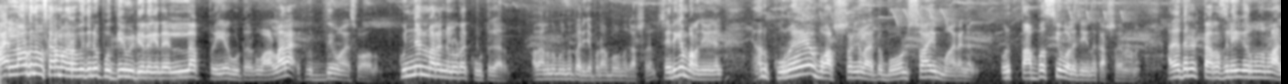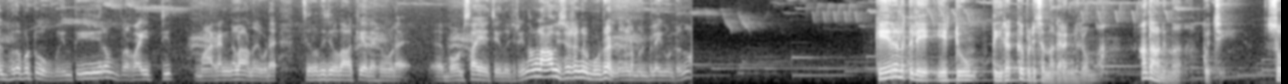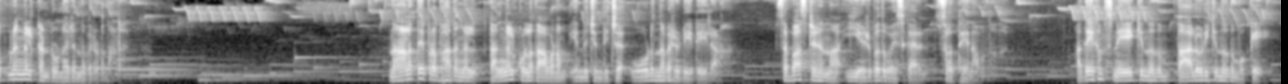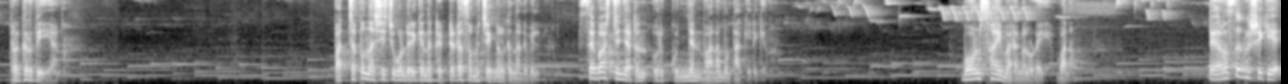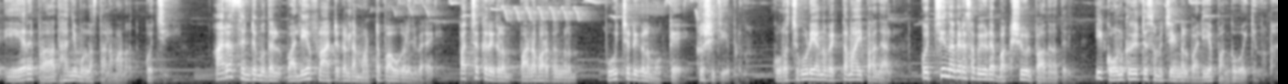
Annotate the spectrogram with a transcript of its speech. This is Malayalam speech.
ഹായ് എല്ലാവർക്കും നമസ്കാരം. മകർവ് ഇതിന്റെ പുതിയ വീഡിയോയിലേക്ക് എന്റെ എല്ലാ പ്രിയ കൂട്ടുകാർക്കും വളരെ ഹൃദ്യമായ സ്വാഗതം. കുഞ്ഞൻ മരങ്ങളുടെ കൂട്ടുകാരൻ. അതാണ് നമ്മൾ ഇന്ന് പരിചയപ്പെടാൻ പോകുന്ന കർഷകൻ. ശരിക്കും പറഞ്ഞു കഴിഞ്ഞാൽ ഏതാണ്ട് കുറേ വർഷങ്ങളായിട്ട് ബോൺസായി മരങ്ങൾ ഒരു തപസ്യ പോലെ ചെയ്യുന്ന കർഷകനാണ്. അദ്ദേഹത്തിന്റെ ടെറസിലേക്ക് കയറുമ്പോൾ നമ്മൾ അത്ഭുതപ്പെട്ടു പോകും തീരം വെറൈറ്റി മരങ്ങളാണ് ഇവിടെ ചെറുത് ചെറുതാക്കി അദ്ദേഹം ഇവിടെ ബോൺസായി ചെയ്തു വെച്ചിരിക്കുന്നത്. നമ്മൾ ആ വിശേഷങ്ങൾ മുഴുവൻ നിങ്ങളുടെ മുൻപിലേക്ക് കൊണ്ടുവരുന്നു. കേരളത്തിലെ ഏറ്റവും തിരക്ക് പിടിച്ച നഗരങ്ങളിലൊന്ന്. അതാണിന്ന് കൊച്ചി. സ്വപ്നങ്ങൾ കണ്ടുണരുന്നവരുടെ നാട്. നാളത്തെ പ്രഭാതങ്ങൾ തങ്ങൾക്കുള്ളതാവണം എന്ന് ചിന്തിച്ച് ഓടുന്നവരുടെ ഇടയിലാണ് സെബാസ്റ്റ്യൻ എന്ന ഈ എഴുപത് വയസ്സുകാരൻ ശ്രദ്ധേയനാവുന്നത്. അദ്ദേഹം സ്നേഹിക്കുന്നതും താലോലിക്കുന്നതുമൊക്കെ പ്രകൃതിയാണ് പച്ചപ്പ് നശിച്ചുകൊണ്ടിരിക്കുന്ന കെട്ടിട സമുച്ചയങ്ങൾക്ക് നടുവിൽ സെബാസ്റ്റ്യൻ ചേട്ടൻ ഒരു കുഞ്ഞൻ വനമുണ്ടാക്കിയിരിക്കുന്നു ബോൺസായി മരങ്ങളുടെ വനം. ടെറസ് കൃഷിക്ക് ഏറെ പ്രാധാന്യമുള്ള സ്ഥലമാണ് കൊച്ചി. അര സെന്റ് മുതൽ വലിയ ഫ്ലാറ്റുകളുടെ മട്ടുപ്പാവുകളിൽ വരെ പച്ചക്കറികളും പഴവർഗങ്ങളും പൂച്ചെടികളും ഒക്കെ കൃഷി ചെയ്യപ്പെടുന്നു. കുറച്ചുകൂടി അങ്ങ് വ്യക്തമായി പറഞ്ഞാൽ കൊച്ചി നഗരസഭയുടെ ഭക്ഷ്യോൽപാദനത്തിൽ ഈ കോൺക്രീറ്റ് സമുച്ചയങ്ങൾ വലിയ പങ്ക് വഹിക്കുന്നുണ്ട്.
